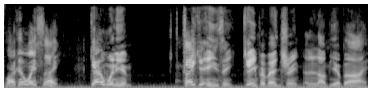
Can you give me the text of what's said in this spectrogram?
Like I always say, get a William. Take it easy. Keep adventuring. I love you. Bye.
